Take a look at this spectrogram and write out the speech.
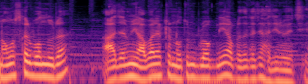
নমস্কার বন্ধুরা, আজ আমি আবার একটা নতুন ব্লগ নিয়ে আপনাদের কাছে হাজির হয়েছি।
